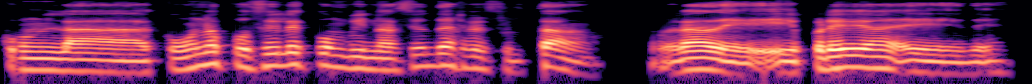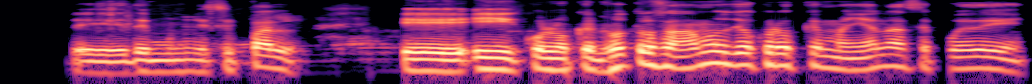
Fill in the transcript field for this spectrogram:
con, la, con una posible combinación de resultados, ¿verdad? De, eh, previa eh, de, de, municipal. Eh, y con lo que nosotros hagamos, yo creo que mañana se puede,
